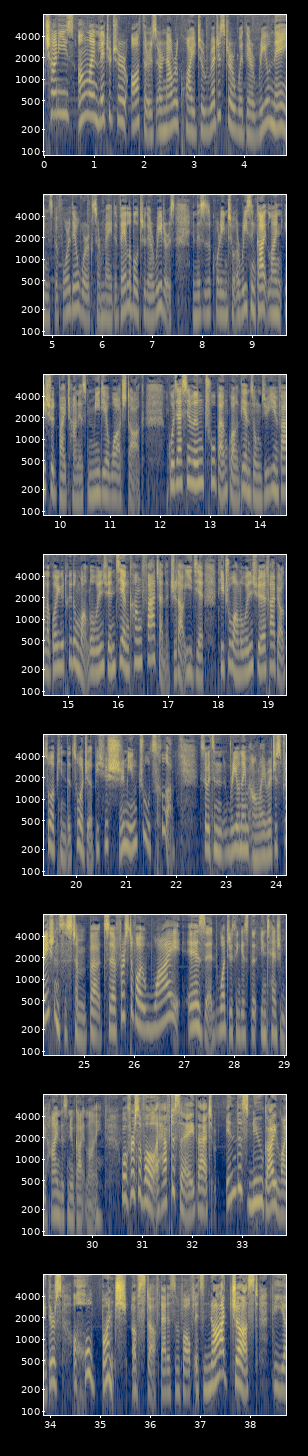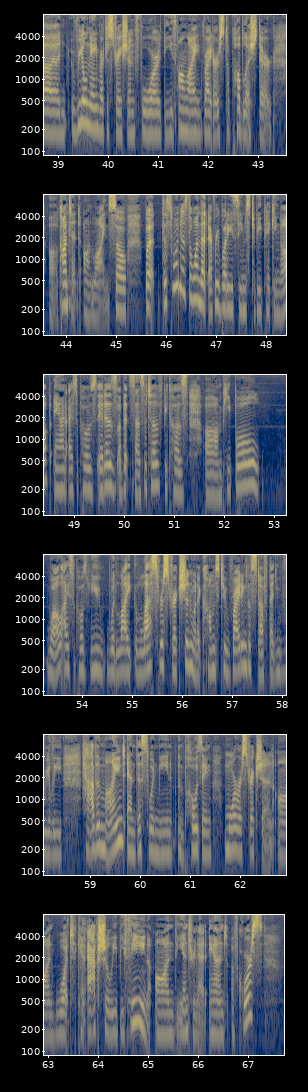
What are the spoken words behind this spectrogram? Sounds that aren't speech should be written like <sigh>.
Chinese online literature authors are now required to register with their real names before their works are made available to their readers. And this is according to a recent guideline issued by China's media watchdog. 国家新闻出版广电总局印发了关于推动网络文学健康发展的指导意见，提出网络文学发表作品的作者必须实名注册。So it's a real name online registration system. But uh, first of all, why is it? What do you think is the intention behind this new guideline? Well, first of all, I have to say that in this new guideline, there's a whole bunch of stuff that is involved. It's not just the uh, real name registration for these online writers to publish their uh, content online. So, but this one is the one that everybody seems to be picking up, and I suppose it is a bit sensitive because um, people well, I suppose you would like less restriction when it comes to writing the stuff that you really have in mind, and this would mean imposing more restriction on what can actually be seen on the internet. And of course,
